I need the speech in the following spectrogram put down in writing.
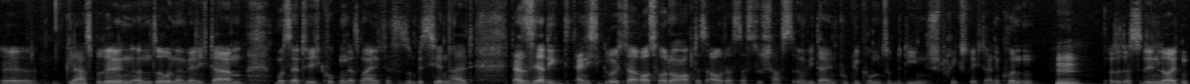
äh, Glasbrillen und so und dann werde ich da, muss natürlich gucken, das meine ich, dass es so ein bisschen halt, das ist ja die, eigentlich die größte Herausforderung auch des Autors, dass du schaffst, irgendwie dein Publikum zu bedienen, Schrägstrich deine Kunden. Hm. Also dass du den Leuten,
